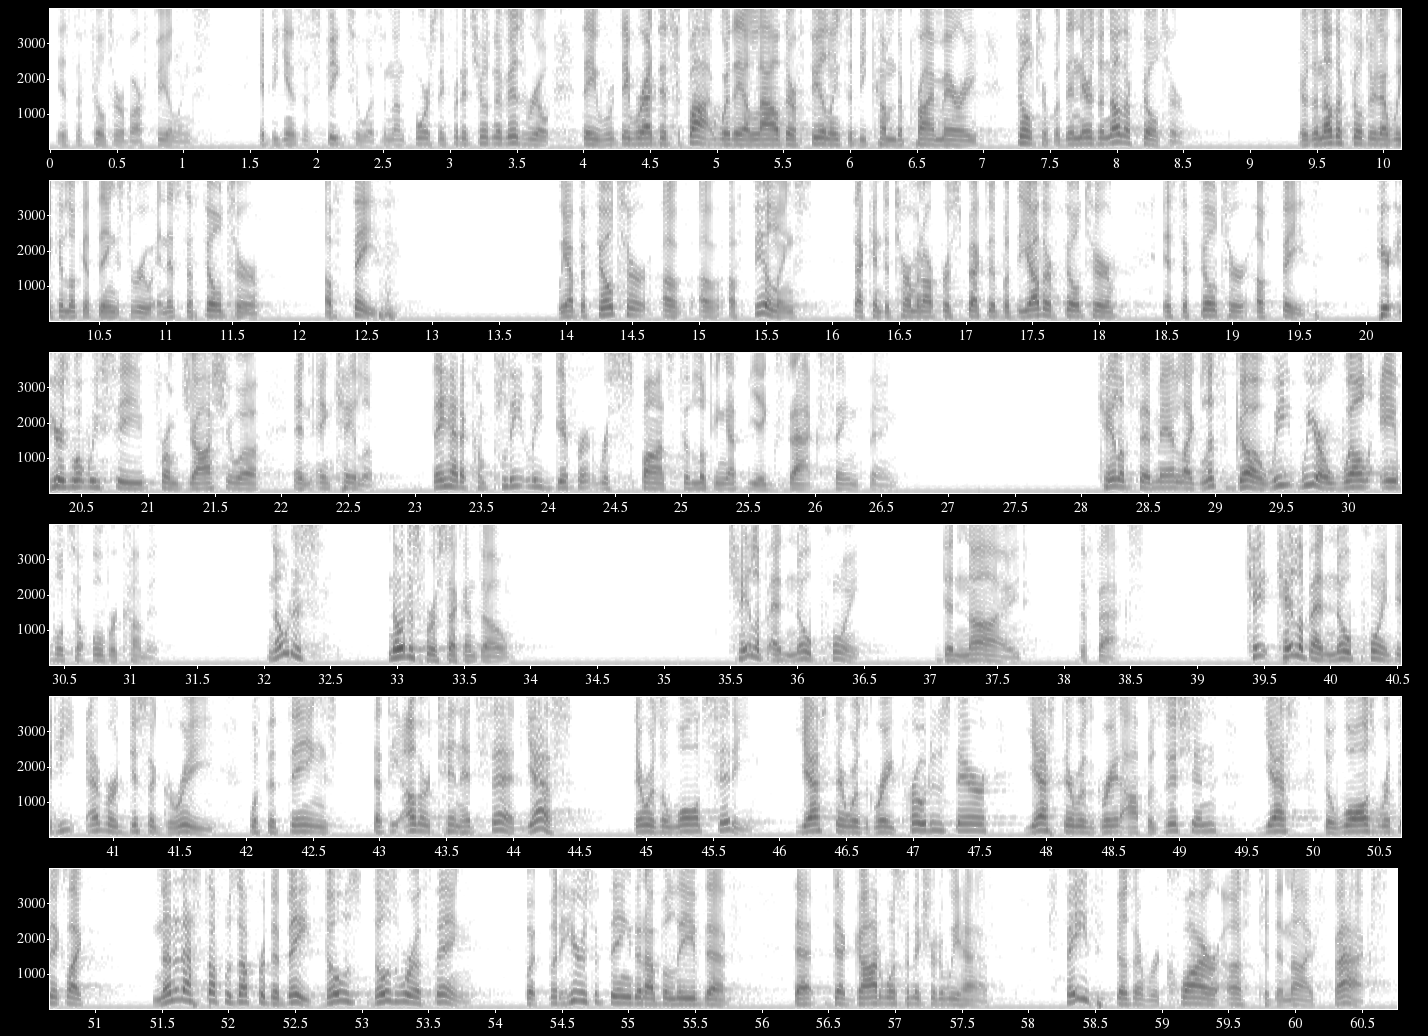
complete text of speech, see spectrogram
is the filter of our feelings. It begins to speak to us. And unfortunately, for the children of Israel, they were, they were at this spot where they allowed their feelings to become the primary filter. But then there's another filter. There's another filter that we can look at things through, and it's the filter of faith. We have the filter of, of, of feelings that can determine our perspective, but the other filter is the filter of faith. Here, here's what we see from Joshua and, and Caleb. They had a completely different response to looking at the exact same thing. Caleb said, Man, like, let's go. We, we are well able to overcome it. Notice, notice for a second though, Caleb at no point denied the facts. Caleb at no point did he ever disagree with the things that the other 10 had said. Yes, there was a walled city. Yes, there was great produce there. Yes, there was great opposition. Yes, the walls were thick. Like, none of that stuff was up for debate. Those, those were a thing. But, but here's the thing that I believe that, that, that God wants to make sure that we have faith doesn't require us to deny facts,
